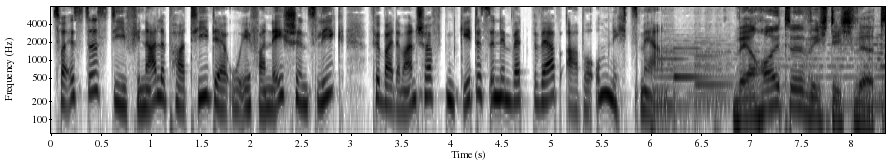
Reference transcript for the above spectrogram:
Zwar ist es die finale Partie der UEFA Nations League, für beide Mannschaften geht es in dem Wettbewerb aber um nichts mehr. Wer heute wichtig wird.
